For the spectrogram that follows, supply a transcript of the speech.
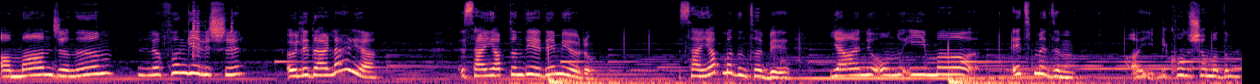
Aman canım, lafın gelişi. Öyle derler ya. Sen yaptın diye demiyorum. Sen yapmadın tabii. Yani onu ima etmedim. Ay bir konuşamadım.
